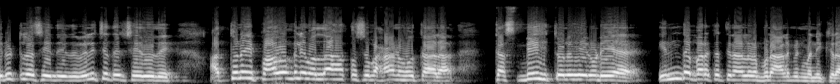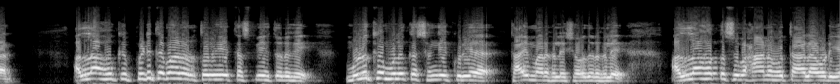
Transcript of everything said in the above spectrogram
இருட்டுல செய்தது வெளிச்சத்தில் செய்தது அத்துணை பாவங்களையும் அல்லாஹாக்கு சுபஹான் ஹோத்தாலா தஸ்பீஹ் தொழுகையினுடைய இந்த பறக்கத்தினால் ரபுல் ஆலமின் மன்னிக்கிறான் அல்லாஹுக்கு பிடித்தமான ஒரு தொழுகை தஸ்பீஹ் தொழுகை. முழுக்க முழுக்க சங்கைக்குரிய தாய்மார்களே சகோதரர்களே அல்லாஹுக்கு சுபஹானஹு தாலாவுடைய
